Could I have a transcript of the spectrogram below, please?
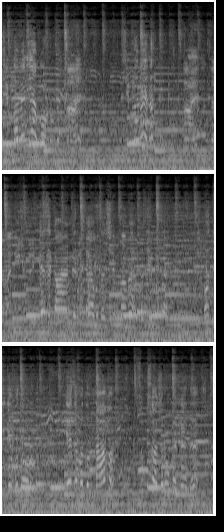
शिमला में नहीं आपका होटल कहाँ है। शिमला में है ना? है कैसे कहाँ है? मेरे को क्या पता शिमला में मुझे पता बाकी क्या पता होगा? कैसे मतलब नाम? सुख सा का शायद है।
